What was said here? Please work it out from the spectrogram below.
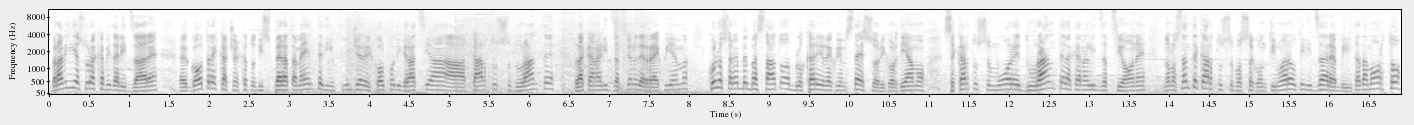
Bravi gli Asura a capitalizzare. Eh, Gotrek ha cercato disperatamente di infliggere il colpo di grazia a Kartus durante la canalizzazione del Requiem. Quello sarebbe bastato a bloccare il Requiem stesso. Ricordiamo se Kartus muore durante la canalizzazione nonostante Kartus possa continuare a utilizzare abilità da morto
